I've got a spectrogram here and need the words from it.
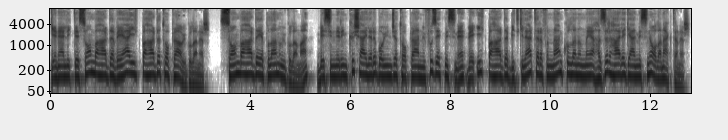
genellikle sonbaharda veya ilkbaharda toprağa uygulanır. Sonbaharda yapılan uygulama, besinlerin kış ayları boyunca toprağa nüfuz etmesine ve ilkbaharda bitkiler tarafından kullanılmaya hazır hale gelmesine olanak tanır.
